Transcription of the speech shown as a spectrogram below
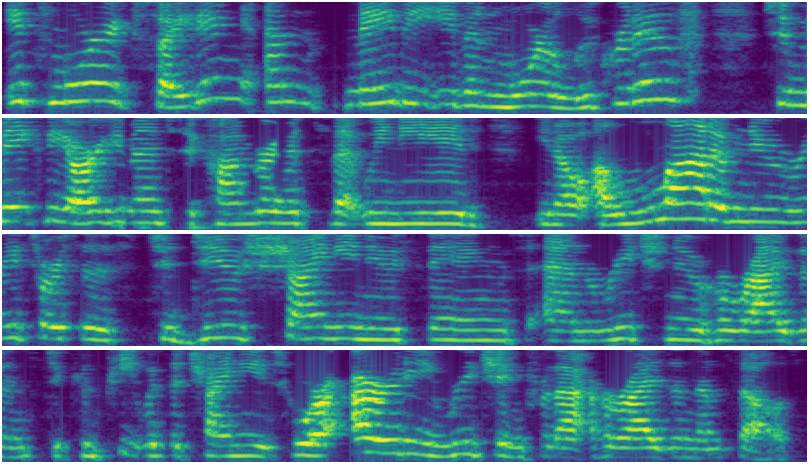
it's more exciting and maybe even more lucrative to make the argument to congress that we need you know a lot of new resources to do shiny new things and reach new horizons to compete with the chinese who are already reaching for that horizon themselves.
